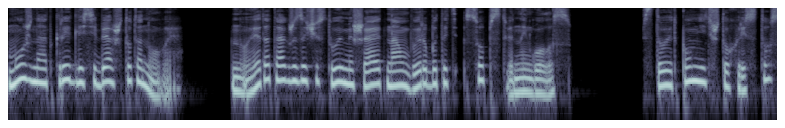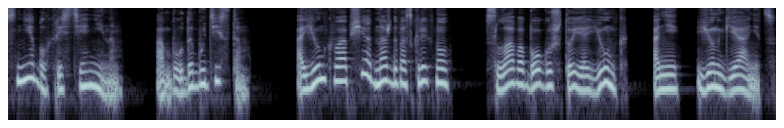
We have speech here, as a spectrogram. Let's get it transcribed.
можно открыть для себя что-то новое. Но это также зачастую мешает нам выработать собственный голос. Стоит помнить, что Христос не был христианином, а Будда — буддистом. А Юнг вообще однажды воскликнул «Слава Богу, что я юнг, а не юнгианец».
